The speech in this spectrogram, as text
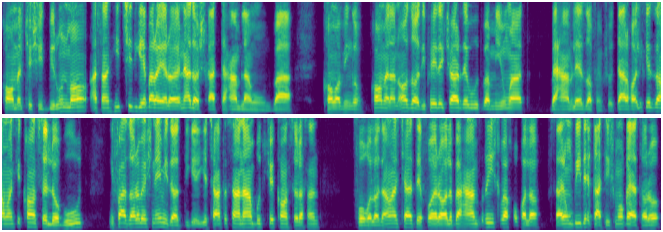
کامل کشید بیرون ما اصلا هیچی دیگه برای ارائه نداشت خط حملمون و کاماوینگا کاملا آزادی پیدا کرده بود و میومد به حمله اضافه شد در حالی که زمانی که کانسلو بود این فضا رو بهش نمی‌داد دیگه. یه چند تا صحنه هم بود که کانسلو اصلا فوق العاده عمل کرد دفاع رئال به هم ریخت و خب حالا سر اون بی دقتیش موقعیت رو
